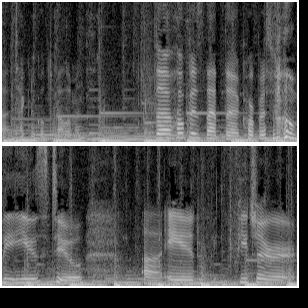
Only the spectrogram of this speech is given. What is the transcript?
uh, technical development. The hope is that the corpus will be used to uh, aid future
